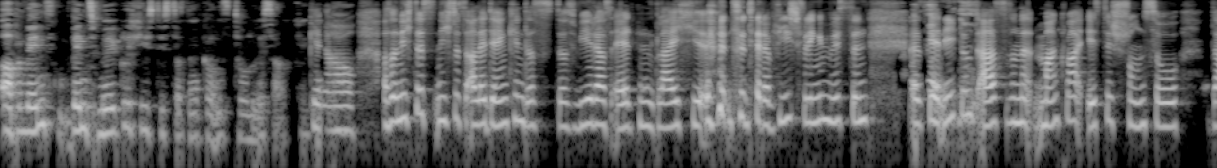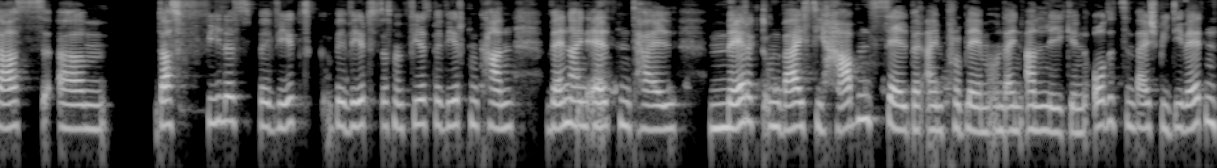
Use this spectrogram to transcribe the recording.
Aber wenn es möglich ist, ist das eine ganz tolle Sache. Genau. Also nicht, dass, nicht, dass alle denken, dass, dass wir als Eltern gleich zur Therapie springen müssen. Es geht nicht um das, sondern manchmal ist es schon so, dass, ähm, dass vieles bewirkt, bewirkt, dass man vieles bewirken kann, wenn ein Elternteil merkt und weiß, sie haben selber ein Problem und ein Anliegen. Oder zum Beispiel, die werden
